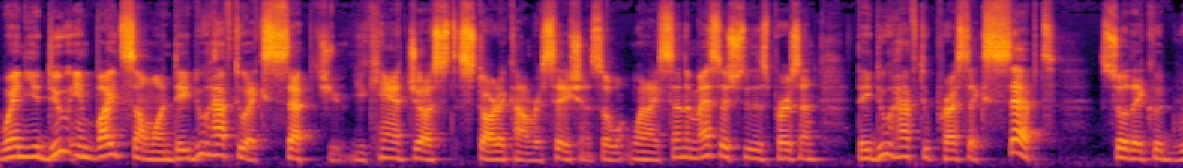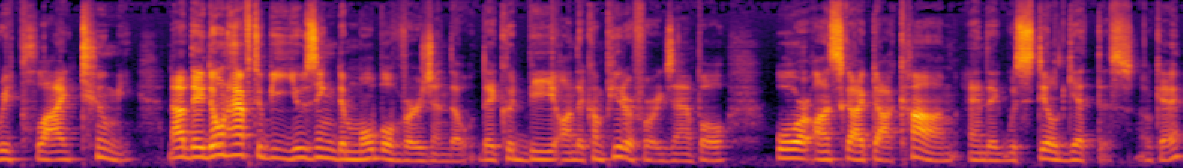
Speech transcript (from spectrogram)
when you do invite someone, they do have to accept you. You can't just start a conversation. So when I send a message to this person, they do have to press accept so they could reply to me. Now, they don't have to be using the mobile version though. They could be on the computer, for example, or on skype.com and they would still get this, okay?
